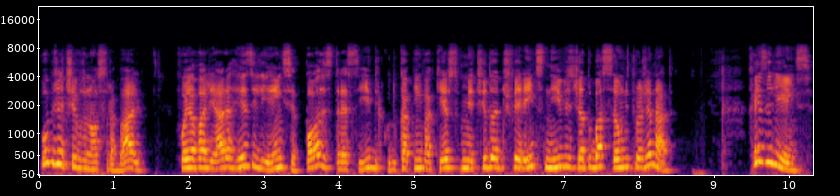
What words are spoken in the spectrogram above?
O objetivo do nosso trabalho foi avaliar a resiliência pós-estresse hídrico do capim vaqueiro submetido a diferentes níveis de adubação nitrogenada. Resiliência.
